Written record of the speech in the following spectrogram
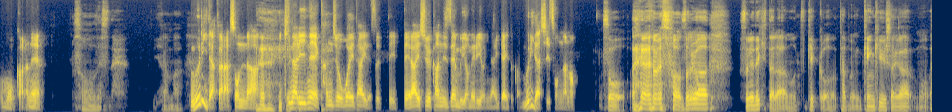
思うからねそうですね。いや、ま無理だからそんなあ。いきなりね漢字覚えたいですって言って来週漢字全部読めるようになりたいとか無理だしそんなのそう。そう、それは、それできたら、もう結構多分研究者がもう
